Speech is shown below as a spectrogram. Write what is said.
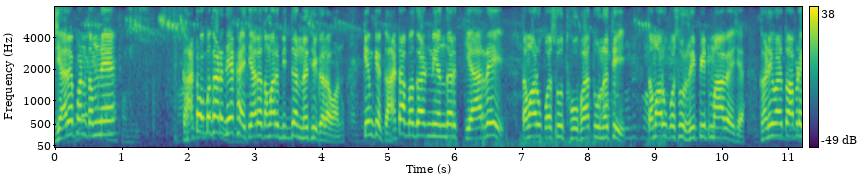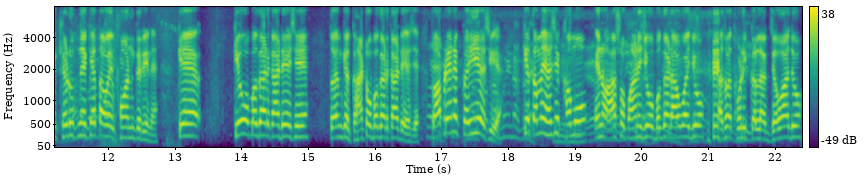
જ્યારે પણ તમને ઘાટો બગાડ દેખાય ત્યારે તમારે બીજદાન નથી કરાવવાનું. કેમ કે ઘાટા બગાડની અંદર ક્યારેય તમારું પશુ થોભાતું નથી. તમારું પશુ રિપીટમાં આવે છે. ઘણીવાર તો આપણે ખેડૂતને કહેતા હોય ફોન કરીને કે કેવો બગાડ કાઢે છે? તો એમ કે ઘાટો બગાડ કાઢે છે. તો આપણે એને કહીએ છીએ કે તમે હજી ખમો એનો આસો પાણી જેવો બગાડ આવવા દો અથવા થોડીક કલાક જવા દો.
